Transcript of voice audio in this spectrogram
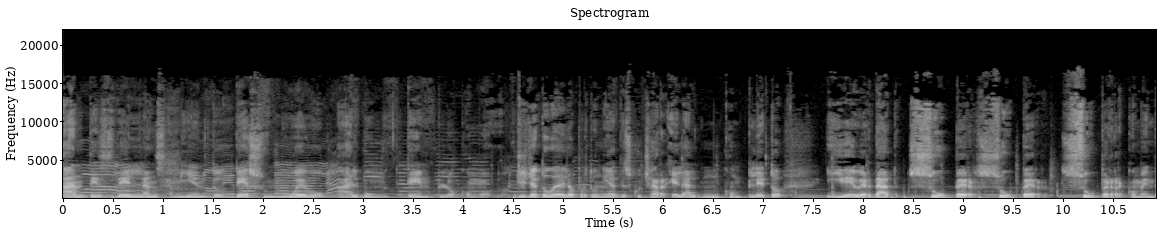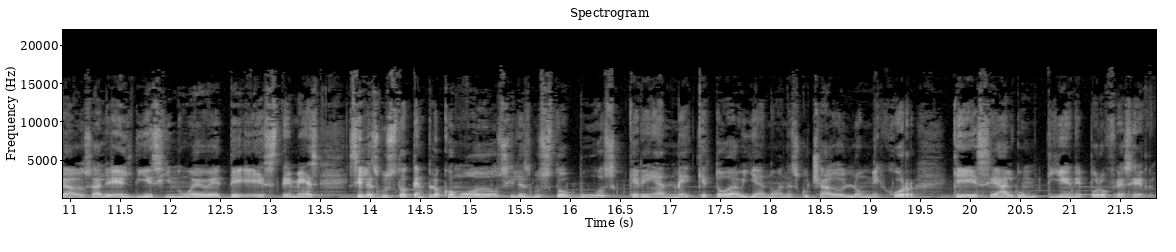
antes del lanzamiento de su nuevo álbum Templo Comodo. Yo ya tuve la oportunidad de escuchar el álbum completo y de verdad súper, súper, súper recomendado. Sale el 19 de este mes. Si les gustó Templo Comodo, si les gustó Búhos, créanme que todavía no han escuchado lo mejor que ese álbum tiene por ofrecer.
